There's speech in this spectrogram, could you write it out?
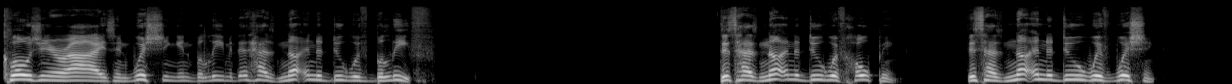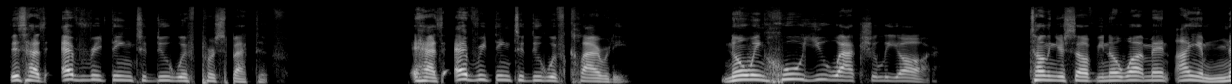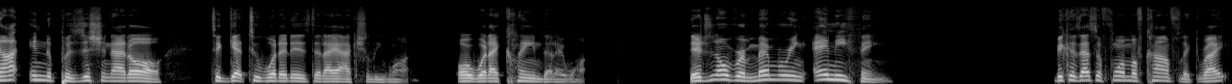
Closing your eyes and wishing and believing. That has nothing to do with belief. This has nothing to do with hoping. This has nothing to do with wishing. This has everything to do with perspective. It has everything to do with clarity, knowing who you actually are. Telling yourself, you know what, man, I am not in the position at all to get to what it is that I actually want or what I claim that I want. There's no remembering anything because that's a form of conflict, right?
